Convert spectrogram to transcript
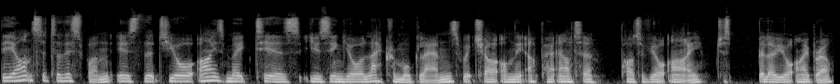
The answer to this one is that your eyes make tears using your lacrimal glands, which are on the upper outer part of your eye, just below your eyebrow.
